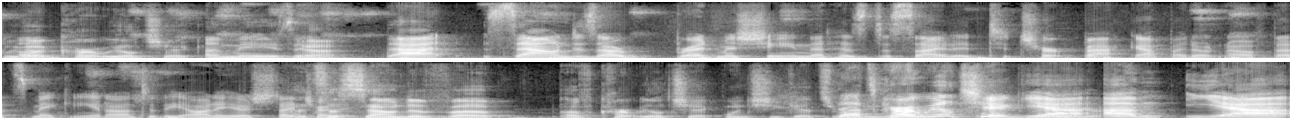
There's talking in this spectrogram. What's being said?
we Oh. got Cartwheel Chick." Amazing. Yeah. That sound is our bread machine that has decided to chirp back up. I don't know if that's making it onto the audio. Should I That's try the to? sound of uh, of Cartwheel Chick when she gets ready. That's Cartwheel. Chick, yeah. Um, yeah.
